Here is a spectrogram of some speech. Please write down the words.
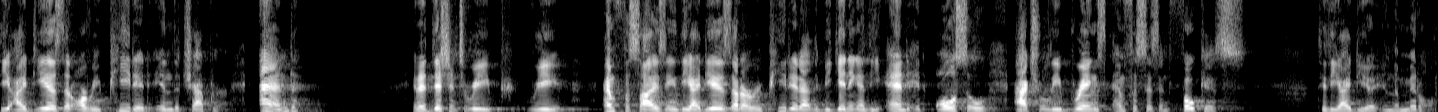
the ideas that are repeated in the chapter. And in addition to re, re emphasizing the ideas that are repeated at the beginning and the end, it also actually brings emphasis and focus to the idea in the middle.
